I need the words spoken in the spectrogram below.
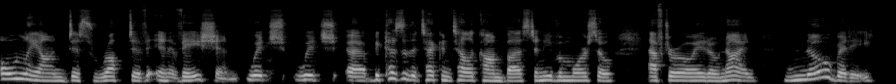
only on disruptive innovation, which which uh, because of the tech and telecom bust, and even more so after 0809, nobody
